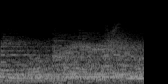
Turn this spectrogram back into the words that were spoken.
May your prayers.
